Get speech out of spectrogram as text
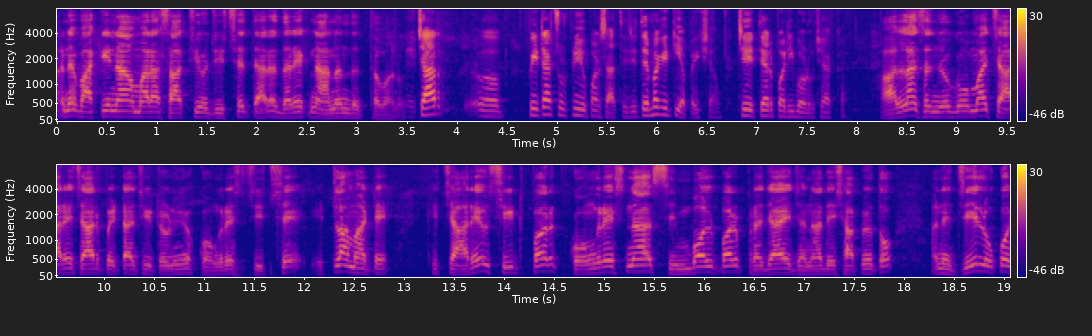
અને બાકીના અમારા સાથીઓ જીતશે ત્યારે દરેકને આનંદ જ થવાનો ચાર પેટા ચૂંટણીઓ પણ સાથે છે. તેમાં કેટલી અપેક્ષાઓ? જે અત્યારે પરિબળો છે આખા. હાલના સંજોગોમાં ચારે ચાર પેટા ચૂંટણીઓ કોંગ્રેસ જીતશે એટલા માટે કે ચારેય સીટ પર કોંગ્રેસના સિમ્બોલ પર પ્રજાએ જનાદેશ આપ્યો હતો અને જે લોકો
